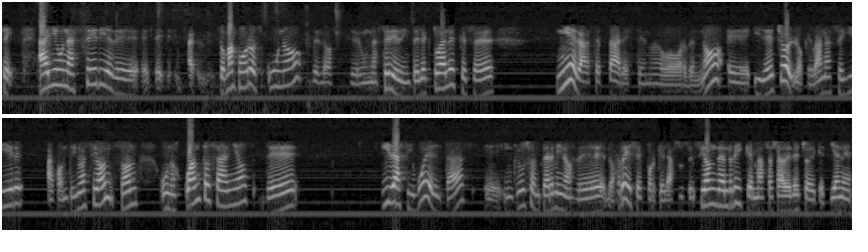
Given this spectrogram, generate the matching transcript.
Sí. Hay una serie de, Tomás Moro es uno de los de una serie de intelectuales que se niega a aceptar este nuevo orden, ¿no? Eh, y de hecho lo que van a seguir a continuación son unos cuantos años de idas y vueltas, eh, incluso en términos de los reyes, porque la sucesión de Enrique, más allá del hecho de que tiene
